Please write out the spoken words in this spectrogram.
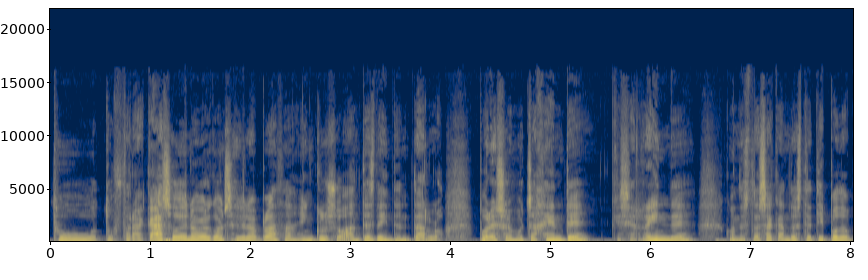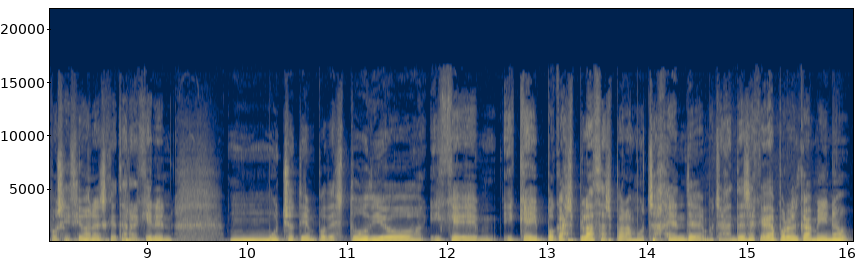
tu, tu, fracaso de no haber conseguido la plaza, incluso antes de intentarlo. Por eso hay mucha gente que se rinde cuando está sacando este tipo de oposiciones que te requieren mucho tiempo de estudio y que, y que hay pocas plazas para mucha gente. Mucha gente se queda por el camino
